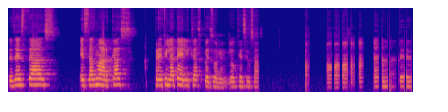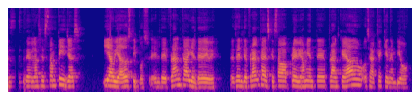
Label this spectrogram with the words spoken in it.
Entonces estas, estas marcas prefilatélicas pues son lo que se usa antes de las estampillas y había dos tipos, el de franca y el de debe. Entonces el de franca es que estaba previamente franqueado, o sea que quien envió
